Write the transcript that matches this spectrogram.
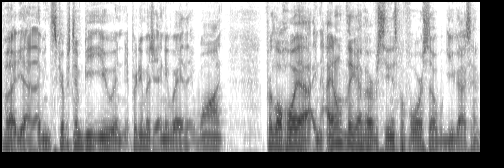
but yeah, I mean, Scripps can beat you in pretty much any way they want. For La Jolla, and I don't think I've ever seen this before, so you guys can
